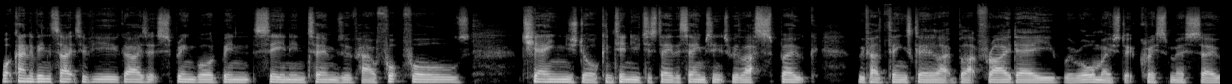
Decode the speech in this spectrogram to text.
what kind of insights have you guys at Springboard been seeing in terms of how footfalls changed or continue to stay the same since we last spoke? We've had things clearly like Black Friday. We're almost at Christmas. So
